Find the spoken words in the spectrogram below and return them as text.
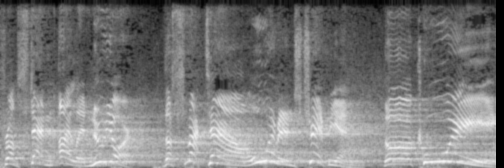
from Staten Island, New York, the SmackDown Women's Champion, the Queen.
